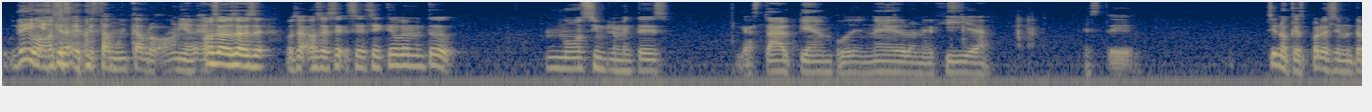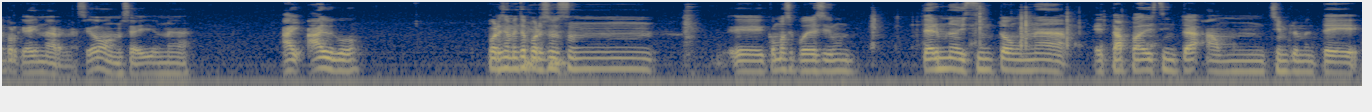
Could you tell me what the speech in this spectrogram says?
Digo, es, o que, sea, es que está muy cabrón. y- o sea, o sea, o sea, o sea, sé, sé- sé que obviamente no simplemente es gastar tiempo, dinero, energía, este, sino que es precisamente porque hay una relación, o sea, hay una, hay algo, precisamente por eso es un, eh, ¿cómo se puede decir? Un término distinto, una etapa distinta a un simplemente,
